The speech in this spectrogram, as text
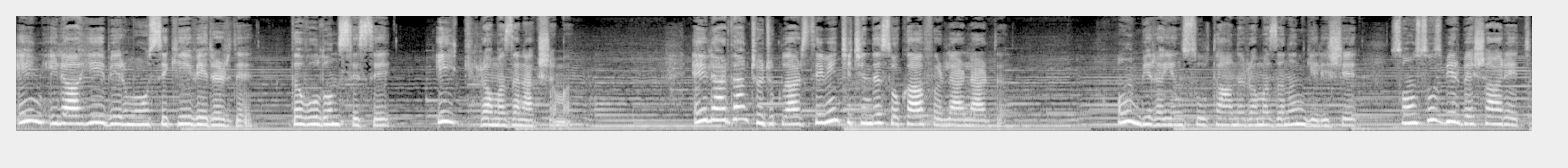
en ilahi bir musiki verirdi davulun sesi ilk Ramazan akşamı. Evlerden çocuklar sevinç içinde sokağa fırlarlardı. 11 ayın sultanı Ramazan'ın gelişi sonsuz bir beşaret,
